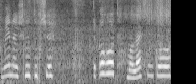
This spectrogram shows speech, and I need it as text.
ми знайшли тут ще такого от малесенького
